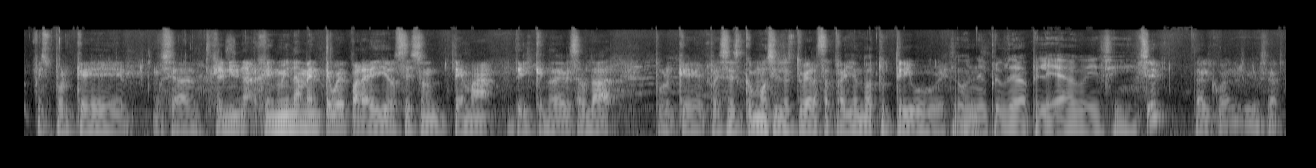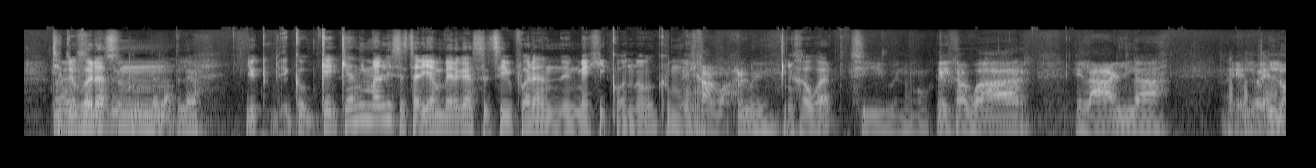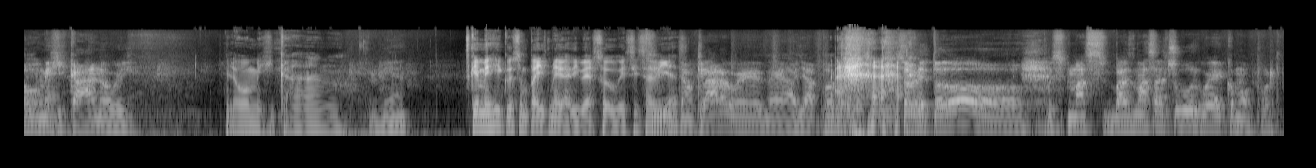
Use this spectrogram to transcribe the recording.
Pues porque, o sea, genuina, genuinamente, güey, para ellos es un tema del que no debes hablar. Porque, pues, es como si lo estuvieras atrayendo a tu tribu, güey. O en el club de la pelea, güey, sí. Sí, tal cual, güey, o sea. Si no tú fueras del club de un- la pelea. Yo, ¿qué, ¿Qué animales estarían vergas si fueran en México, no? Como El jaguar, güey. el jaguar. Sí, güey, no. El jaguar, el águila, La el, lobo mexicano, güey. El lobo mexicano. También. Es que México es un país mega diverso, güey, ¿sí sabías? Sí, no, claro, güey. Allá por. sobre todo, pues más, vas más al sur, güey, como por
